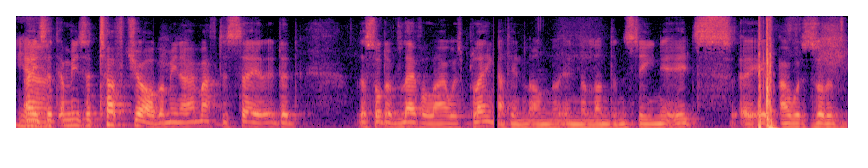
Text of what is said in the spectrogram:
Yeah. It's a, I mean, it's a tough job. I mean, I have to say that the sort of level I was playing at in on the, in the London scene, it's it, I was sort of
